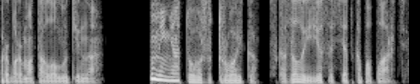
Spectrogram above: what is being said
пробормотала Лукина. «У меня тоже тройка», — сказала ее соседка по парте.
